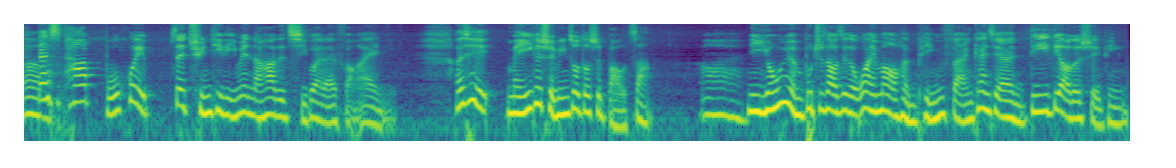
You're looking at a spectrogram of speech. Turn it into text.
嗯，但是他不会在群体里面拿他的奇怪来妨碍你。而且每一个水瓶座都是宝藏哦，你永远不知道这个外貌很平凡、看起来很低调的水瓶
